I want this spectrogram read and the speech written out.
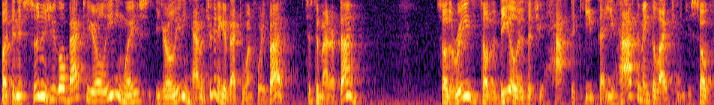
But then as soon as you go back to your old eating ways, your old eating habits, you're going to get back to 145. It's just a matter of time. So the reason, so the deal is that you have to keep that. You have to make the life changes. So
